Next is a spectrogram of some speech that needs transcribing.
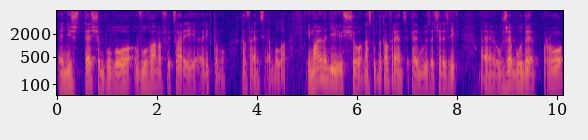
е, ніж те, що було в Лугано в Швейцарії рік тому. Конференція була. І маю надію, що наступна конференція, яка відбудеться через рік, е, вже буде про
